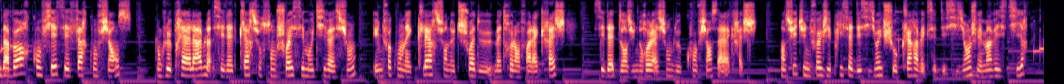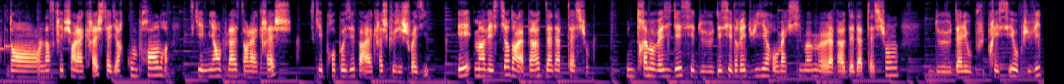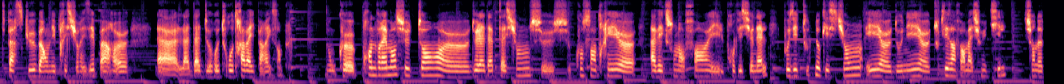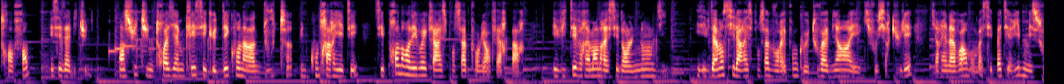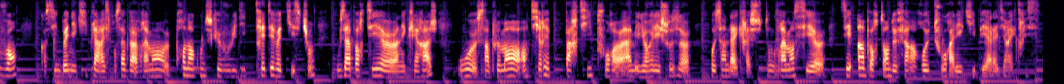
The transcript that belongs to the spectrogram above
D'abord, confier, c'est faire confiance. Donc le préalable, c'est d'être clair sur son choix et ses motivations. Et une fois qu'on est clair sur notre choix de mettre l'enfant à la crèche, c'est d'être dans une relation de confiance à la crèche. Ensuite, une fois que j'ai pris cette décision et que je suis au clair avec cette décision, je vais m'investir dans l'inscription à la crèche, c'est-à-dire comprendre ce qui est mis en place dans la crèche, ce qui est proposé par la crèche que j'ai choisie, et m'investir dans la période d'adaptation. Une très mauvaise idée, c'est d'essayer de, réduire au maximum euh, la période d'adaptation, d'aller au plus pressé, au plus vite, parce que bah, on est pressurisé par euh, la, date de retour au travail, par exemple. Donc euh, prendre vraiment ce temps de l'adaptation, se, concentrer avec son enfant et le professionnel, poser toutes nos questions et donner toutes les informations utiles sur notre enfant et ses habitudes. Ensuite, une troisième clé, c'est que dès qu'on a un doute, une contrariété, c'est prendre rendez-vous avec la responsable pour lui en faire part. Éviter vraiment de rester dans le non-dit évidemment, si la responsable vous répond que tout va bien et qu'il faut circuler, qu'il n'y a rien à voir, bon bah c'est pas terrible, mais souvent, quand c'est une bonne équipe, la responsable va vraiment euh, prendre en compte ce que vous lui dites, traiter votre question, vous apporter euh, un éclairage ou euh, simplement en tirer parti pour améliorer les choses au sein de la crèche. Donc vraiment, c'est important de faire un retour à l'équipe et à la directrice.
